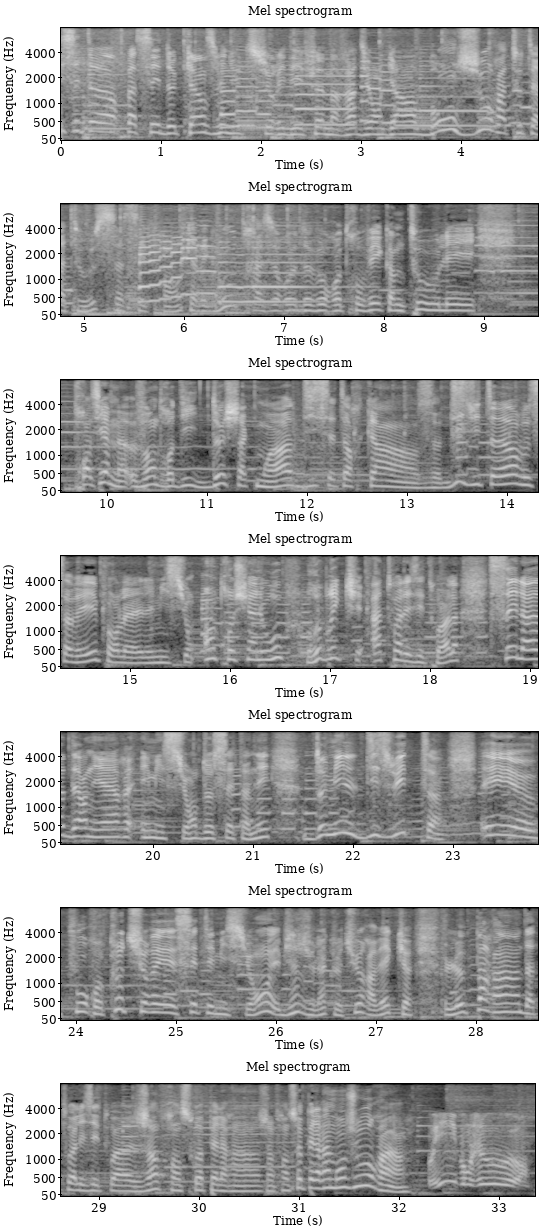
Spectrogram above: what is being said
17h passé de 15 minutes sur IDFM Radio Anguin. Bonjour à toutes et à tous, c'est Franck avec vous, très heureux de vous retrouver comme tous les troisième vendredi de chaque mois, 17h15, 18h, vous savez, pour l'émission Entre chiens et rubrique À toi les étoiles. C'est la dernière émission de cette année 2018. Et euh, pour clôturer cette émission, eh bien, je la clôture avec le parrain d'À toi les étoiles, Jean-François Pellerin. Jean-François Pellerin, bonjour. Oui, bonjour.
